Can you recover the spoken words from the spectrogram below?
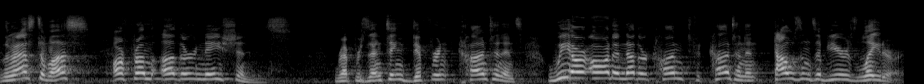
The rest of us are from other nations representing different continents. We are on another con- continent thousands of years later.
